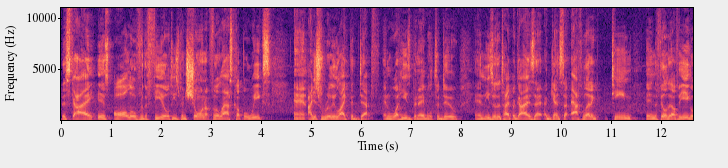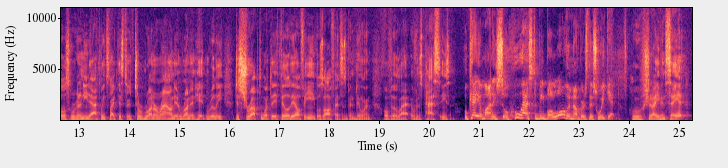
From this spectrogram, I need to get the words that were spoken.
This guy is all over the field. He's been showing up for the last couple weeks. And I just really like the depth and what he's been able to do. And these are the type of guys that, against an athletic team in the Philadelphia Eagles, we're going to need athletes like this to, to run around and run and hit and really disrupt what the Philadelphia Eagles offense has been doing over the la- over this past season. Okay, Amani, so who has to be below the numbers this weekend? Ooh, should I even say it?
